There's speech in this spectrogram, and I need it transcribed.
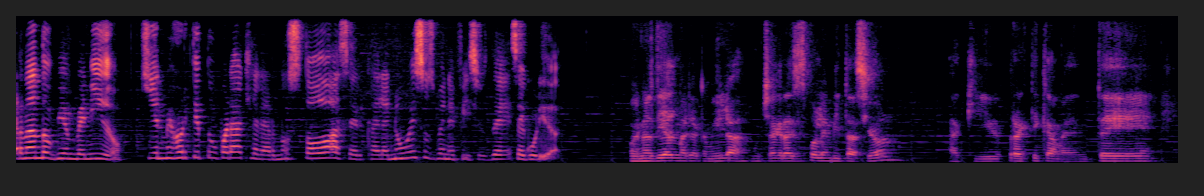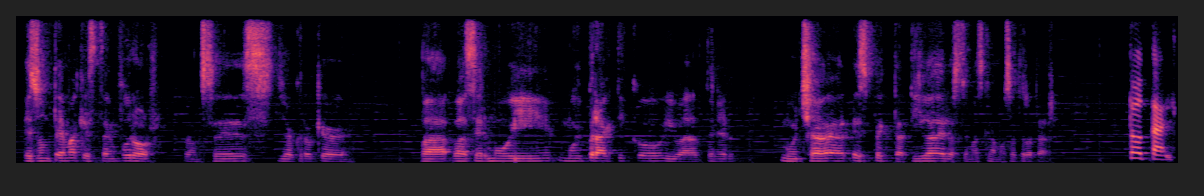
Hernando, bienvenido. ¿Quién mejor que tú para aclararnos todo acerca de la nube y sus beneficios de seguridad? Buenos días, María Camila. Muchas gracias por la invitación. Aquí prácticamente es un tema que está en furor, entonces yo creo que va, a ser muy, muy práctico y va a tener mucha expectativa de los temas que vamos a tratar. Total.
